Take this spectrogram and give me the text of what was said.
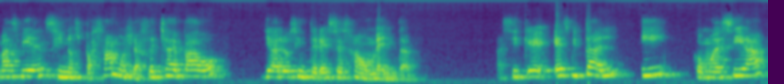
Más bien, si nos pasamos la fecha de pago, ya los intereses aumentan. Así que es vital y como decía,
